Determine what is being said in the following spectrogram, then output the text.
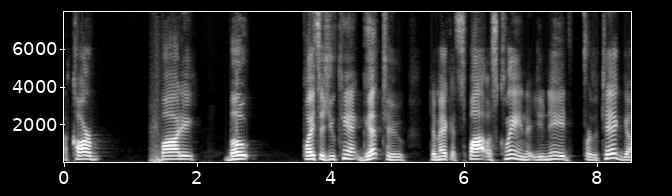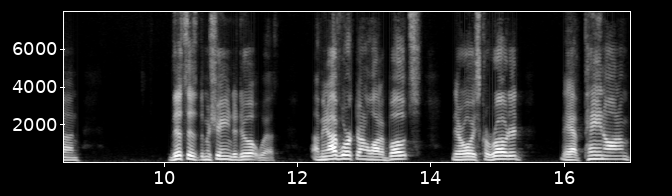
a car body, boat, places you can't get to to make it spotless clean that you need for the TIG gun, this is the machine to do it with. I mean, I've worked on a lot of boats. They're always corroded. They have paint on them.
